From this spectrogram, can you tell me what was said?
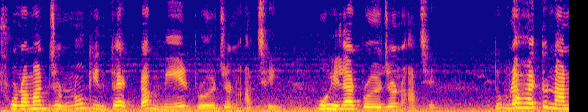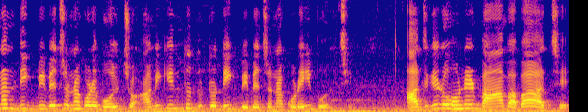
সোনামার জন্যও কিন্তু একটা মেয়ের প্রয়োজন আছেই মহিলার প্রয়োজন আছে। তোমরা হয়তো নানান দিক বিবেচনা করে বলছো, আমি কিন্তু দুটো দিক বিবেচনা করেই বলছি। আজকে রোহনের মা বাবা আছে,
